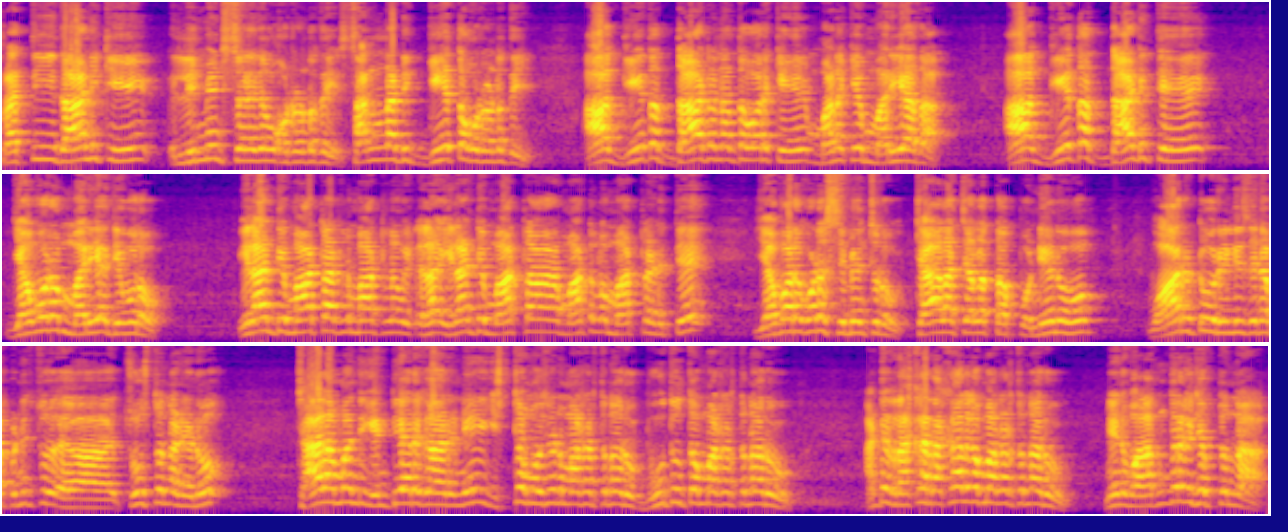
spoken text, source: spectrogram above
ప్రతి దానికి లిమిట్స్ అనేది ఒకటి ఉంటుంది. సన్నటి గీత ఒకటి ఉంటుంది. ఆ గీత దాటినంత వరకే మనకే మర్యాద. ఆ గీత దాటితే ఎవరో మర్యాద ఎవరో. ఇలాంటి మాట్లాడిన మాటలు ఇలా ఇలాంటి మాట్లా మాటలు మాట్లాడితే ఎవరు కూడా శిభించరు చాలా చాలా తప్పు. నేను వారు టూ రిలీజ్ అయినప్పటి నుంచి చూ- చూస్తున్నా నేను. చాలామంది ఎన్టీఆర్ గారిని ఇష్టం వచ్చినట్టు మాట్లాడుతున్నారు బూతులతో మాట్లాడుతున్నారు. అంటే రకరకాలుగా మాట్లాడుతున్నారు. నేను వాళ్ళందరికీ చెప్తున్నా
